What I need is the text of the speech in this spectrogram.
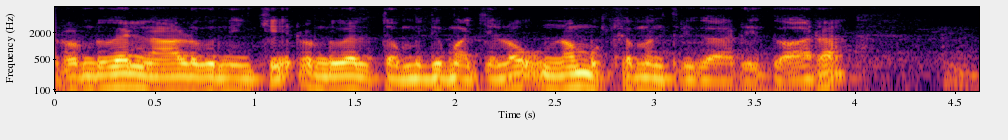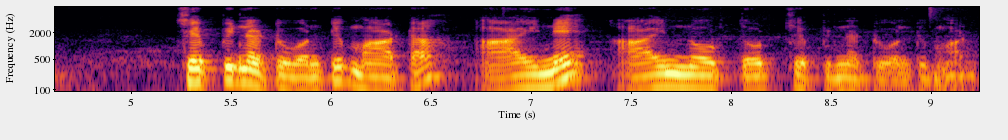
రెండు వేల నాలుగు నుంచి రెండు వేల తొమ్మిది మధ్యలో ఉన్న ముఖ్యమంత్రి గారి ద్వారా చెప్పినటువంటి మాట ఆయనే ఆయన నోటితో చెప్పినటువంటి మాట.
